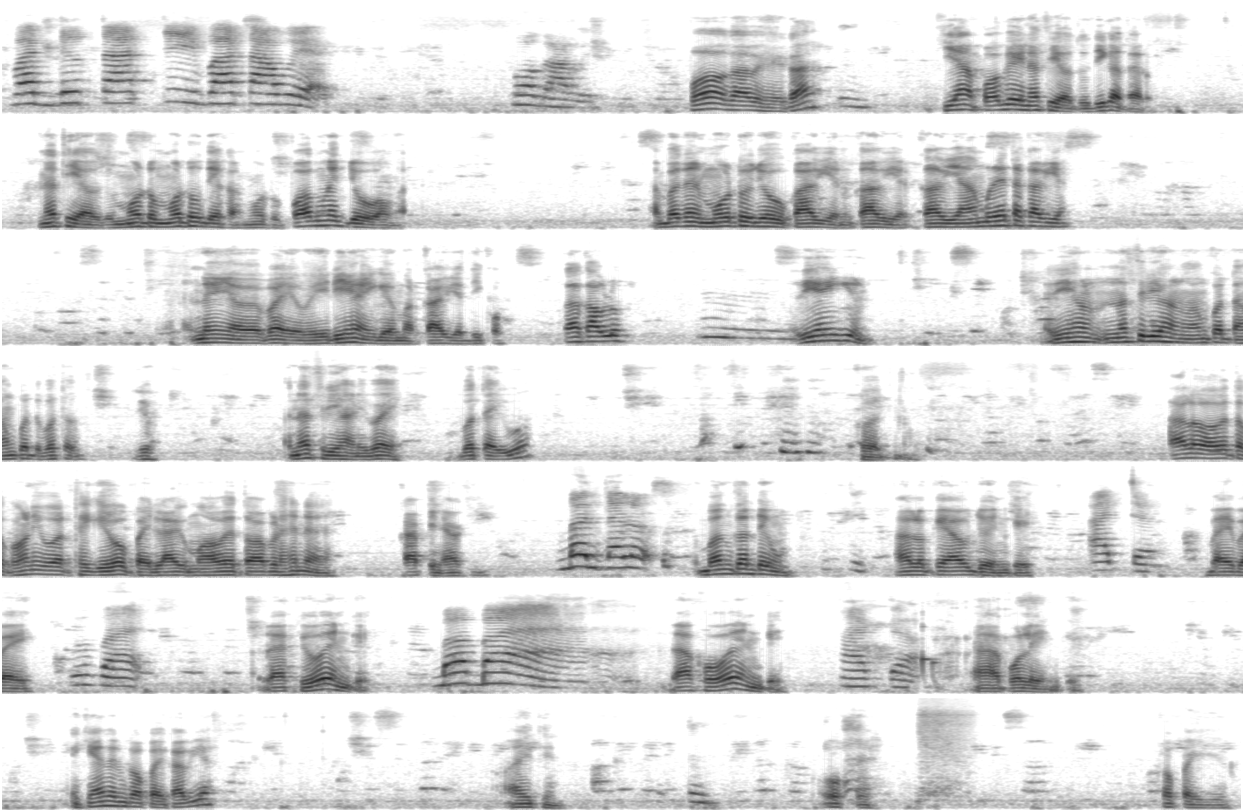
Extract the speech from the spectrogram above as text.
બદુતાતી બતાવે પગ આવે પગ આવે હે કા ક્યાં પગે નથી આવતું દીકા તારો નથી આવતું મોટું મોટું દેખાડ મોટું પગ નથી જોવું અમારે અબન મોટો જોઉ કાવિયન કાવિયર કાવિય આમરેત કાવિય નહીં હવે ભાઈ રેહી આઈ ગય અમાર કાવિય દીકો કા કાબલું રે આઈ ગયું ન ન તરી હાણું આમકો આમકો દવા થા જો ન તરી હાણી ભાઈ બતાઈ હો હાલો હવે તો ઘણી વાર થઈ ગઈ હો ભાઈ લાઈવ માં આવે તો આપણે હે ને કાપી નાખી બંધ કરો બંધ કર દે હું હાલો કે આવજો એન કે બાય બાય રાખ્યું હોય ને કે રાખો હોય ને કે હા બોલે એને કે એ ક્યાં થઈને કપાય કાવ્યા અહીંથી ઓકે કપાઈ ગયું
